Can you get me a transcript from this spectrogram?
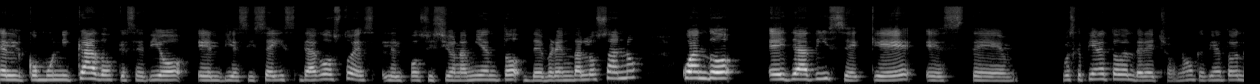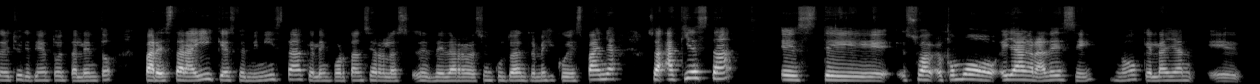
el comunicado que se dio el 16 de agosto es el posicionamiento de Brenda Lozano cuando ella dice que este pues que tiene todo el derecho, ¿no? Que tiene todo el derecho y que tiene todo el talento para estar ahí, que es feminista, que la importancia de la relación cultural entre México y España. O sea, aquí está este, como ella agradece, ¿no? Que le hayan eh,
